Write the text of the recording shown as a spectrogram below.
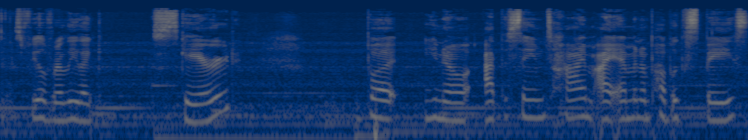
I just feel really like scared. But you know, at the same time, I am in a public space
